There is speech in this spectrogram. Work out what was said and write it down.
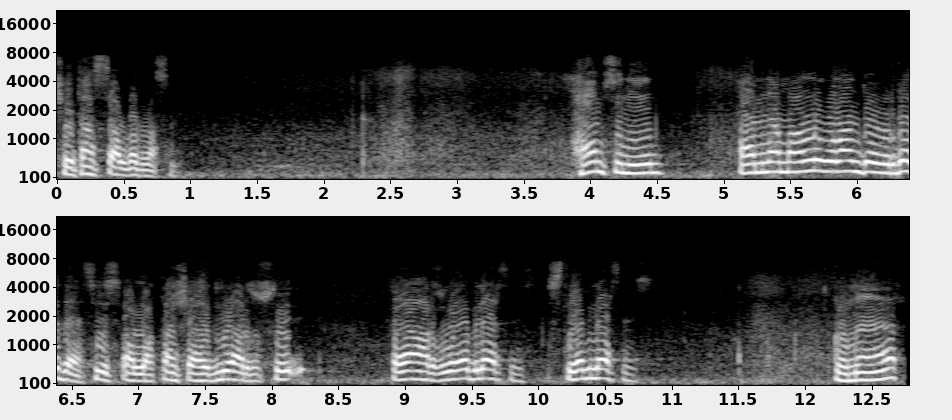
Şeytan sizi aldatmasın. Həmsinin əminəmanlıq olan dövrdə də siz Allahdan şəhidlik arzusu və arzulaya bilərsiniz, istəyə bilərsiniz. Ömər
